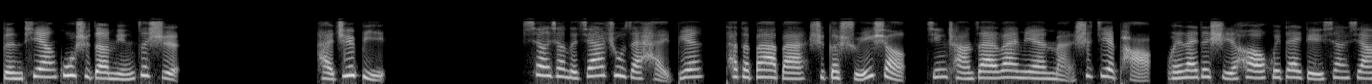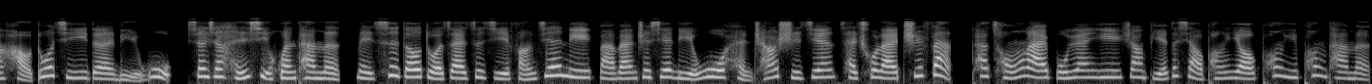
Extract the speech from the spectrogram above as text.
本片故事的名字是《海之笔》。象象的家住在海边，他的爸爸是个水手。经常在外面满世界跑，回来的时候会带给向向好多奇异的礼物。向向很喜欢他们，每次都躲在自己房间里把玩这些礼物，很长时间才出来吃饭。他从来不愿意让别的小朋友碰一碰他们，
